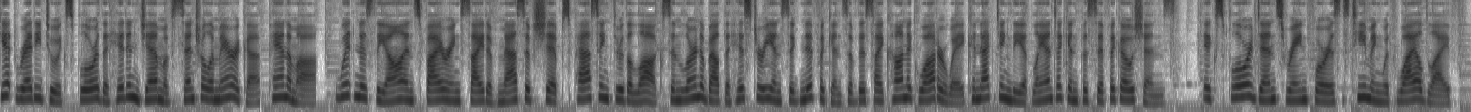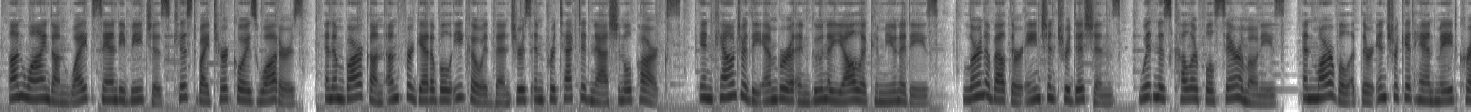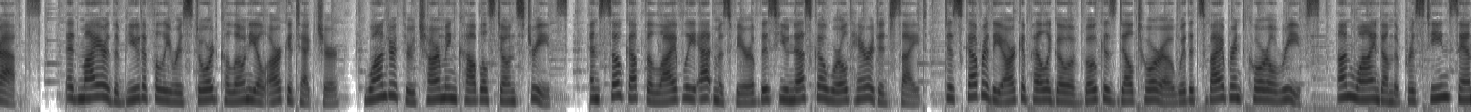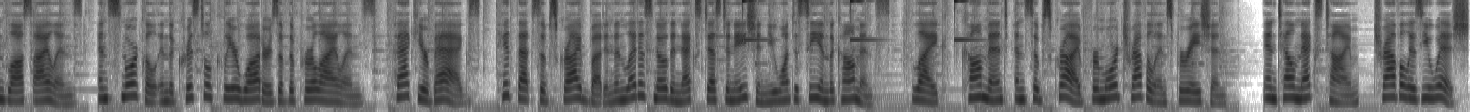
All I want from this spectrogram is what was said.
Get ready to explore the hidden gem of Central America, Panama. Witness the awe-inspiring sight of massive ships passing through the locks and learn about the history and significance of this iconic waterway connecting the Atlantic and Pacific Oceans. Explore dense rainforests teeming with wildlife, unwind on white sandy beaches kissed by turquoise waters, and embark on unforgettable eco-adventures in protected national parks. Encounter the Embera and Guna Yala communities, learn about their ancient traditions, witness colorful ceremonies, and marvel at their intricate handmade crafts. Admire the beautifully restored colonial architecture, wander through charming cobblestone streets, and soak up the lively atmosphere of this UNESCO World Heritage Site. Discover the archipelago of Bocas del Toro with its vibrant coral reefs, unwind on the pristine San Blas Islands, and snorkel in the crystal clear waters of the Pearl Islands. Pack your bags, hit that subscribe button and let us know the next destination you want to see in the comments. Like, comment, and subscribe for more travel inspiration. Until next time, travel as you wish.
